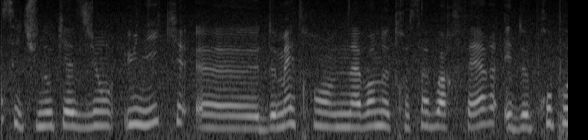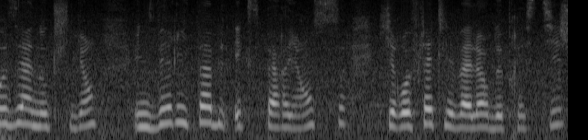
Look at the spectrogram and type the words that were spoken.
C'est une occasion unique euh, de mettre en avant notre savoir-faire et de proposer à nos clients une véritable expérience qui reflète les valeurs de Prestige.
